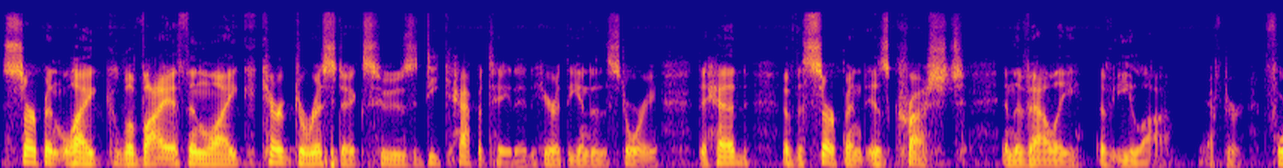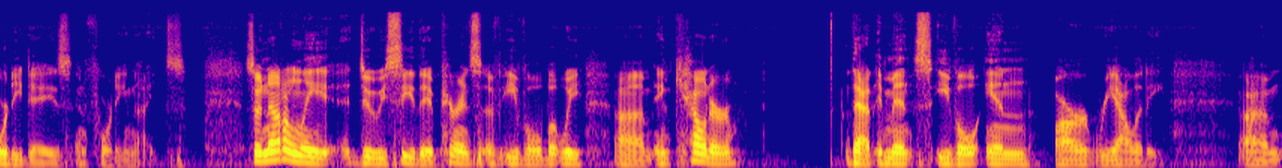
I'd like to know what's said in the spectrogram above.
serpent like, leviathan like characteristics who's decapitated here at the end of the story. The head of the serpent is crushed in the valley of Elah after 40 days and 40 nights. So not only do we see the appearance of evil, but we um, encounter that immense evil in our reality. Um,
